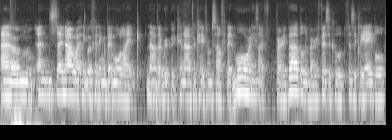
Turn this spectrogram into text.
Um, and so now I think we're feeling a bit more like now that Rupert can advocate for himself a bit more and he's like very verbal and very physical, physically able.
